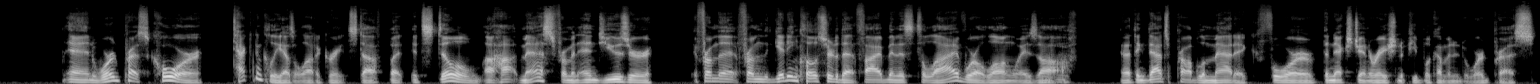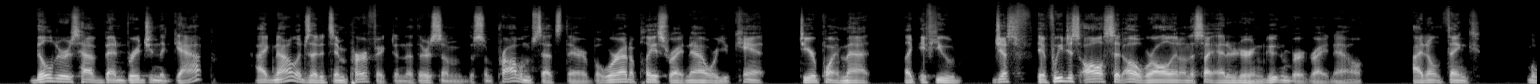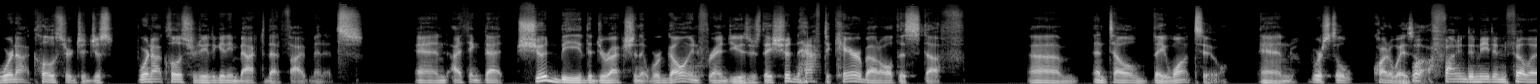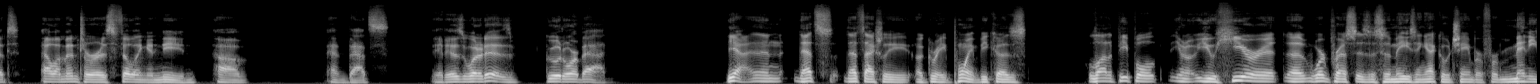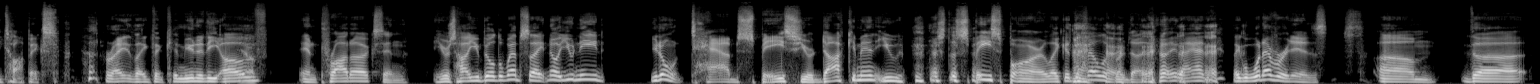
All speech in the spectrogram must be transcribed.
And WordPress core technically has a lot of great stuff, but it's still a hot mess from an end user. From the, from the getting closer to that five minutes to live, we're a long ways mm-hmm. off. And I think that's problematic for the next generation of people coming into WordPress. Builders have been bridging the gap. I acknowledge that it's imperfect and that there's some there's some problem sets there, but we're at a place right now where you can't, to your point, Matt, like if you just if we just all said, "Oh, we're all in on the site editor in Gutenberg right now," I don't think we're not closer to just we're not closer to getting back to that five minutes. And I think that should be the direction that we're going for end users. They shouldn't have to care about all this stuff um, until they want to, and we're still quite a ways well, off. Find a need and fill it. Elementor is filling a need, um, and that's it is what it is, good or bad. Yeah, and that's that's actually a great point because a lot of people, you know, you hear it. Uh, WordPress is this amazing echo chamber for many topics, right? Like the community of yep. and products, and here's how you build a website. No, you need you don't tab space your document. You press the space bar like a developer does, right? like whatever it is. Um, the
